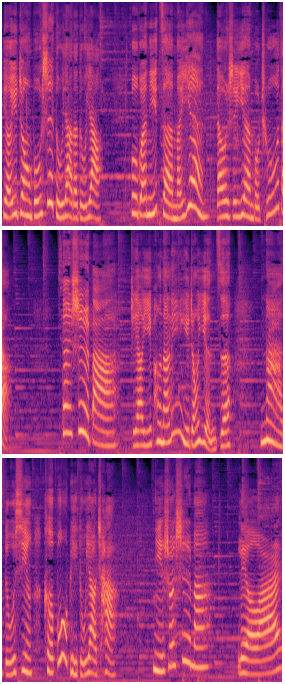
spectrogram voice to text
有一种不是毒药的毒药，不管你怎么验都是验不出的。但是吧，只要一碰到另一种引子，那毒性可不比毒药差。”你说是吗，柳儿？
